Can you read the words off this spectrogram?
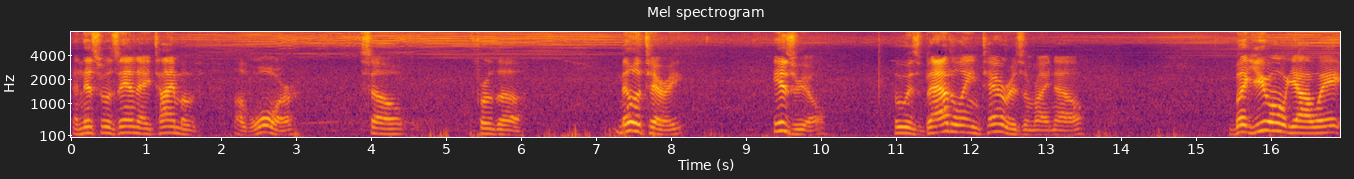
And this was in a time of, of war. So for the military, Israel, who is battling terrorism right now, but you, O Yahweh,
